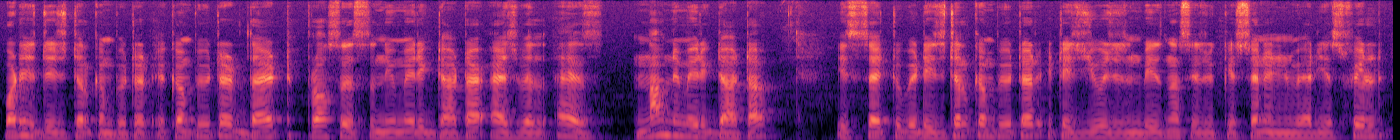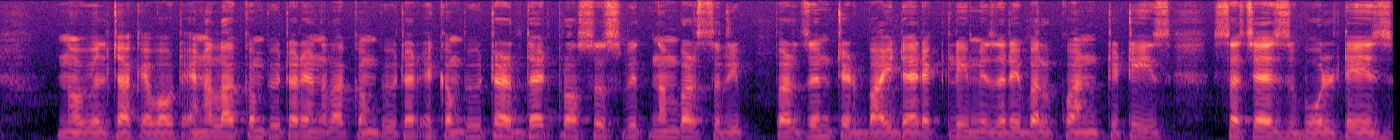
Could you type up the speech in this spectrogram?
What is digital computer? A computer that process numeric data as well as non-numeric data is said to be digital computer. It is used in business education and in various field now we'll talk about analog computer analog computer a computer that process with numbers represented by directly measurable quantities such as voltage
